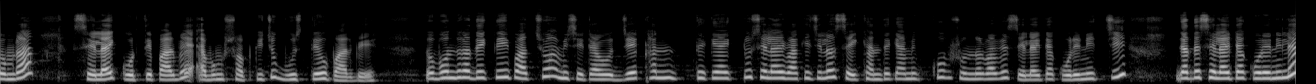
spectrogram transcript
তোমরা সেলাই করতে পারবে এবং সব কিছু বুঝতেও পারবে। তো বন্ধুরা দেখতেই পাচ্ছ, আমি সেটাও যেখান থেকে একটু সেলাই বাকি ছিল সেইখান থেকে আমি খুব সুন্দরভাবে সেলাইটা করে নিচ্ছি। যাতে সেলাইটা করে নিলে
